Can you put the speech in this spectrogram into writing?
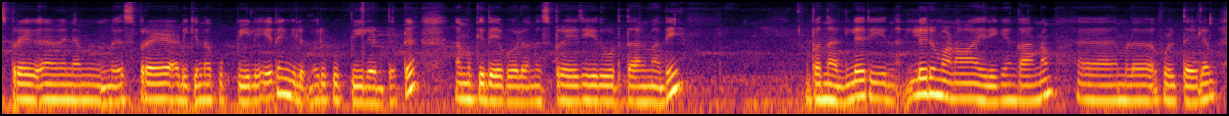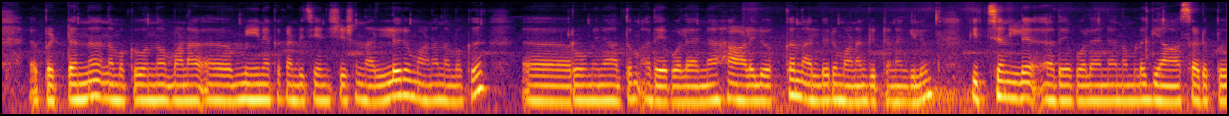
സ്പ്രേ പിന്നെ സ്പ്രേ അടിക്കുന്ന കുപ്പിയിൽ ഏതെങ്കിലും ഒരു കുപ്പിയിലെടുത്തിട്ട് നമുക്കിതേപോലെ ഒന്ന് സ്പ്രേ ചെയ്ത് കൊടുത്താൽ മതി. അപ്പോൾ നല്ല രീ നല്ലൊരു മണമായിരിക്കും. കാരണം നമ്മൾ ഫുൾ തൈലം പെട്ടെന്ന് നമുക്ക് ഒന്ന് മണ മീനൊക്കെ കണ്ടിച്ചതിന് ശേഷം നല്ലൊരു മണം നമുക്ക് റൂമിനകത്തും അതേപോലെ തന്നെ ഹാളിലും ഒക്കെ നല്ലൊരു മണം കിട്ടണമെങ്കിലും കിച്ചണിൽ അതേപോലെ തന്നെ നമ്മൾ ഗ്യാസ് അടുപ്പ്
